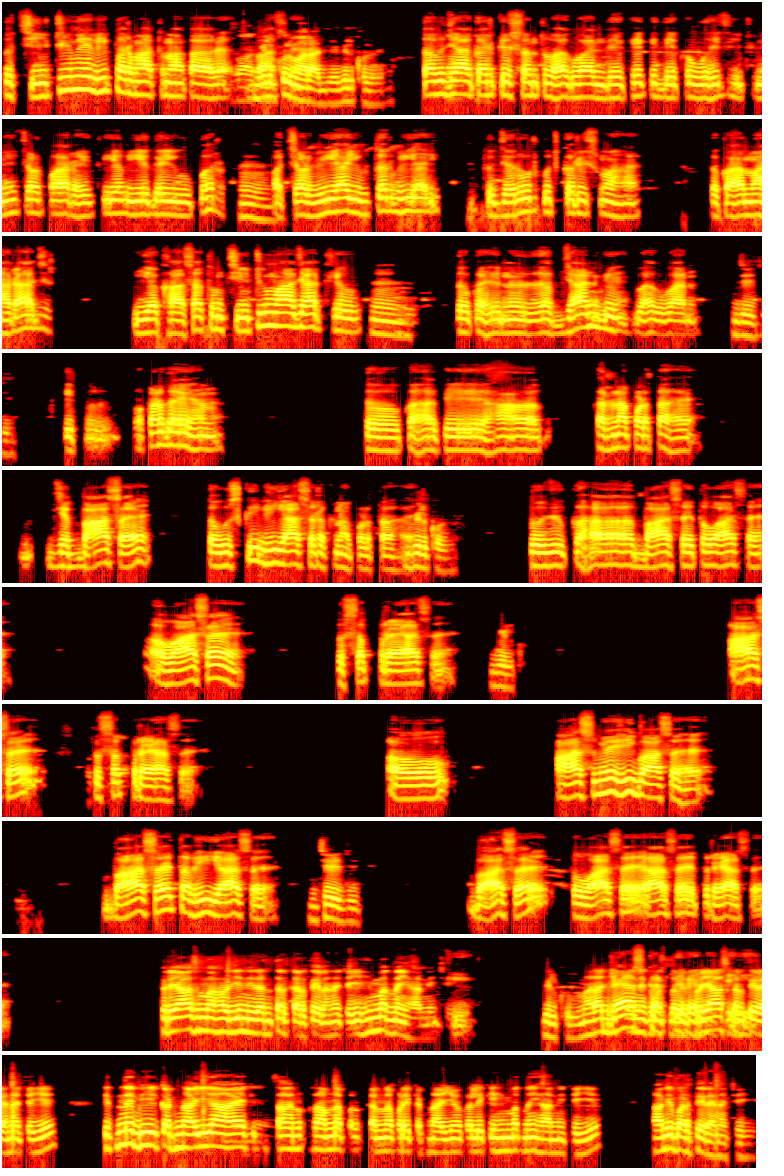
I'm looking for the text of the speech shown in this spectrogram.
तो चींटी में भी परमात्मा का बिल्कुल महाराज जी बिल्कुल। तब जा करके संत भगवान देखे कि देखो वही चींटी नहीं चढ़ पा रही थी अब ये गई ऊपर हम्म। और चढ़ भी आई उतर भी आई तो ज़रूर कुछ करिश्मा है। तो कहा महाराज ये खासा तुम चींटी में आ जाते हो। हम्म। तो कहे न अब जान गए भगवान जी जी। कि पकड़ गए हम। तो कहा कि हाँ करना पड़ता है। जब बास है तो उसकी भी आस रखना पड़ता है। बिल्कुल। तो जो कहा बास है तो आस है। आवास है तो सब प्रयास है। बिल्कुल। आस है तो सब प्रयास है। और आस में ही बास है। बास है तभी आस है। जी जी। बास है तो आस है आस है प्रयास है। प्रयास महाराज जी निरंतर करते रहना चाहिए हिम्मत नहीं हारनी चाहिए। बिल्कुल महाराज जी कहने का मतलब है प्रयास। करते रहना चाहिए। कितने भी कठिनाइयाँ आए सामना करना पड़े कठिनाइयों का लेकिन हिम्मत नहीं हारनी चाहिए। आगे बढ़ते रहना चाहिए।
